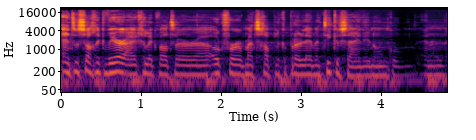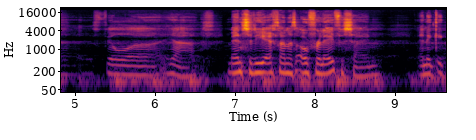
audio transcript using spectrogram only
En toen zag ik weer eigenlijk wat er uh, ook voor maatschappelijke problematieken zijn in Hongkong. En uh, veel uh, ja, mensen die echt aan het overleven zijn. En ik, ik,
